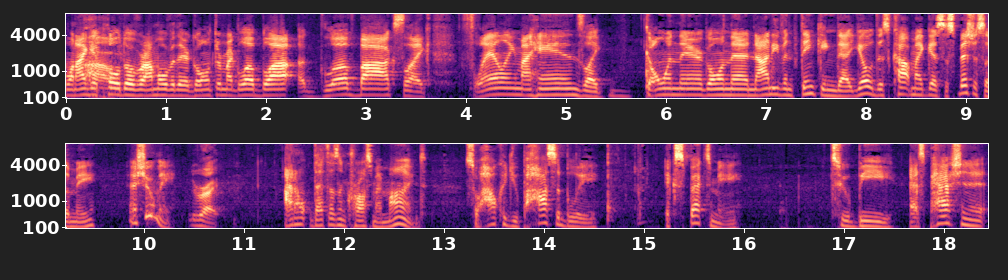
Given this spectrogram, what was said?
when I get pulled over, I'm over there going through my glove blo- glove box, like flailing my hands, like going there, going there, not even thinking that yo, this cop might get suspicious of me and shoot me. Right. I don't. That doesn't cross my mind. So how could you possibly expect me to be as passionate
